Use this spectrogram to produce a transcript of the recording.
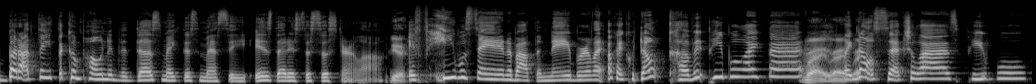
But I think the component that does make this messy is that it's the sister-in-law. Yeah. If he was saying it about the neighbor, like, okay, don't covet people like that. Right, right, Like, right. don't sexualize people.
